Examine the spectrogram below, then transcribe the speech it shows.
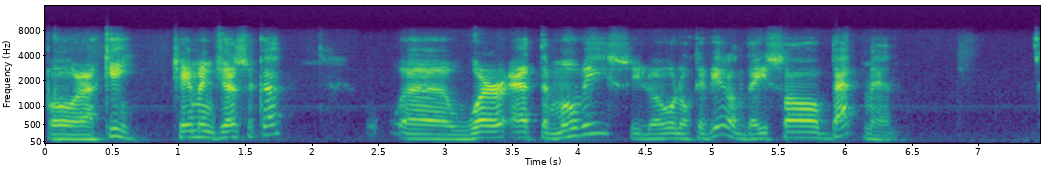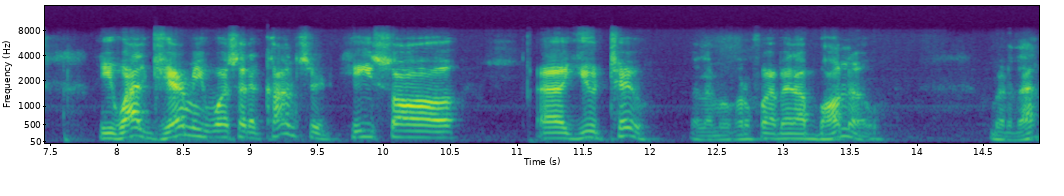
Por aquí, Tim and Jessica uh, were at the movies y luego lo que vieron, they saw Batman. Igual, Jeremy was at a concert, he saw uh, U2. A lo mejor fue a ver a Bono, ¿verdad?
